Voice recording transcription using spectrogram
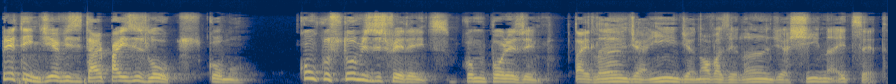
Pretendia visitar países loucos, como com costumes diferentes, como por exemplo Tailândia, Índia, Nova Zelândia, China, etc.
